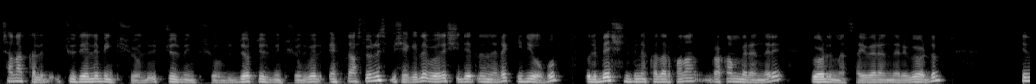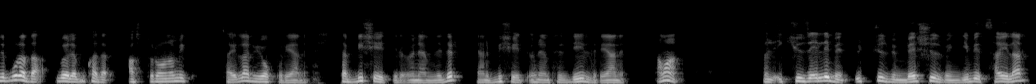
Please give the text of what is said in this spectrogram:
Çanakkale'de 250 bin kişi öldü, 300 bin kişi öldü, 400 bin kişi öldü. Böyle enflasyonist bir şekilde böyle şiddetlenerek gidiyor bu. Böyle 500 bine kadar falan rakam verenleri gördüm ben, sayı verenleri gördüm. Şimdi burada böyle bu kadar astronomik sayılar yoktur yani. Tabi bir şehit bile önemlidir. Yani bir şehit önemsiz değildir yani. Ama böyle 250 bin, 300 bin, 500 bin gibi sayılar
